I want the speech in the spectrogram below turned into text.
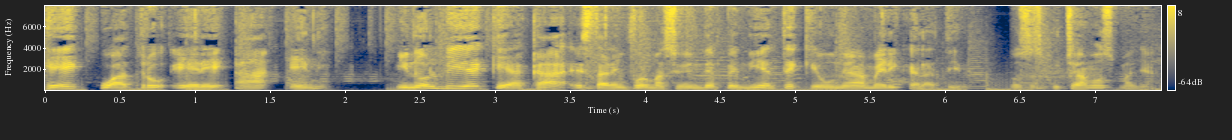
G4RAN. Y no olvide que acá está la información independiente que une a América Latina. Nos escuchamos mañana.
